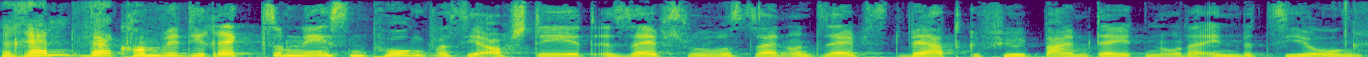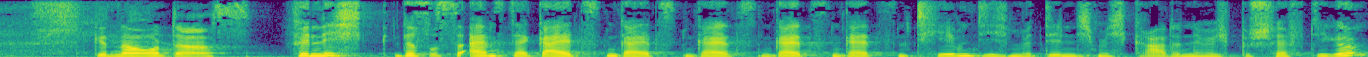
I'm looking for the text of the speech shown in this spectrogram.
Rennt weg. Da kommen wir direkt zum nächsten Punkt, was hier auch steht. Selbstbewusstsein und Selbstwertgefühl beim Daten oder in Beziehung. Genau das. Finde ich, das ist eins der geilsten, geilsten, geilsten, geilsten, geilsten Themen, die ich, mit denen ich mich gerade nämlich beschäftige.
